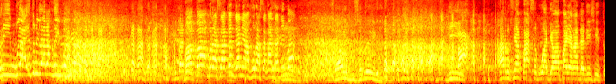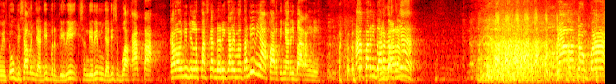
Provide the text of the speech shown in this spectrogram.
riba itu dilarang riba, Pak. Bapak merasakan kan yang aku rasakan tadi, Pak? Saya lebih sering. Pak, harusnya Pak sebuah jawaban yang ada di situ itu bisa menjadi berdiri sendiri menjadi sebuah kata. Kalau ini dilepaskan dari kalimat tadi ini apa artinya ri bareng nih? Apa ri bareng Ribareng. artinya? Jawab dong Pak.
